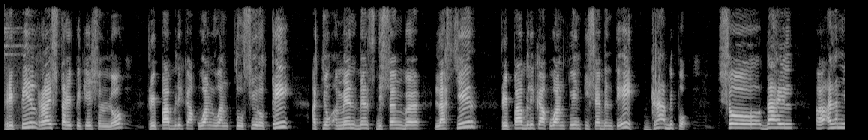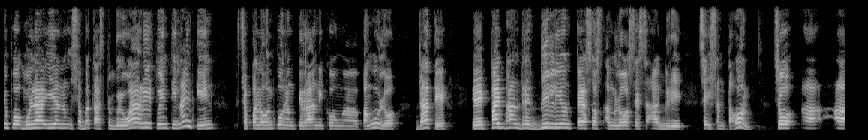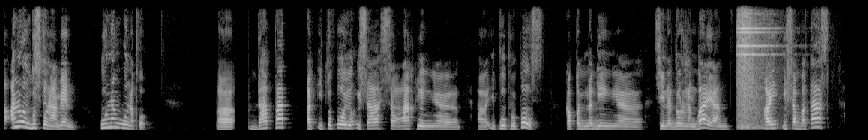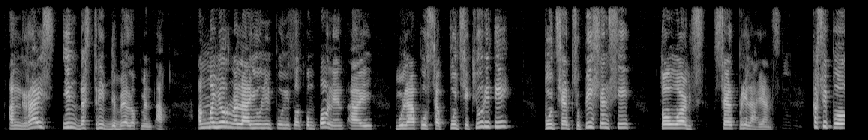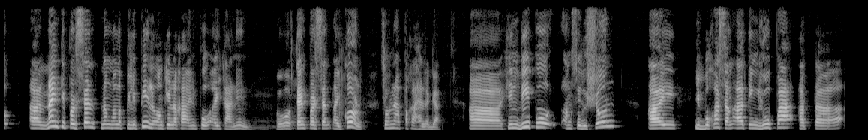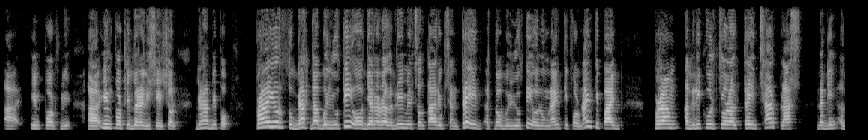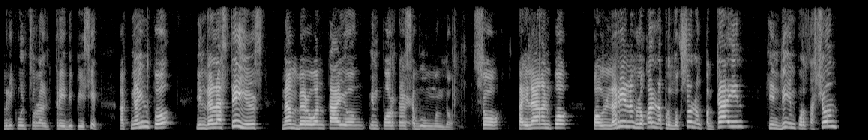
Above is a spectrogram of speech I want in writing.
Repeal Rice Tarification Law, Republic Act 11203, at yung amendments December last year, Republic Act 12078. Grabe po. So, dahil ah, alam nyo po, mula iyan ng isa batas, February 2019, sa panahon po ng tiranikong ah, Pangulo, dati, eh, 500 billion pesos ang losses sa agri sa isang taon. So, ah, ah, ano ang gusto namin? Unang-una po, ah, dapat, at ito po yung isa sa aking ah, ah, ipupropose kapag naging ah, senador ng bayan, ay isa batas ang Rice Industry Development Act. Ang mayor na layunin po nito at component ay mula po sa food security, food self-sufficiency, towards self-reliance. Kasi po, ah, 90% ng mga Pilipino ang kinakain po ay kanin. Oo, 10% ay corn. So napakahalaga. Ah, hindi po ang solusyon ay ibukas ang ating lupa at ah, ah, import ah, import liberalization. Grabe po. Prior to GATT WTO, General Agreements on Tariffs and Trade at WTO noong 94-95, from agricultural trade surplus, naging agricultural trade deficit. At ngayon po, in the last three years, number one tayong importer sa buong mundo. So, kailangan po paunlarin ang lokal na produksyon ng pagkain, hindi importasyon,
